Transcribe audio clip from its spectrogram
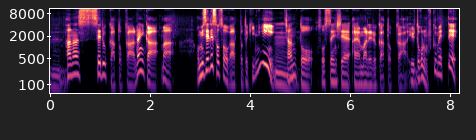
うん。話せるかとか何かまあお店で粗相があった時にうん。ちゃんと率先して謝れるかとかいうところも含めて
